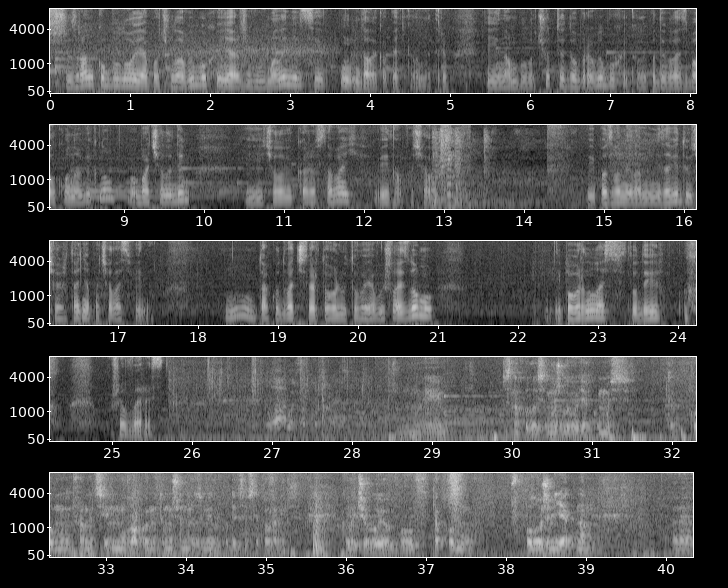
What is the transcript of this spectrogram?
ж зранку було, я почула вибухи, я живу в Малинівці, ну, недалеко 5 кілометрів. І нам було чути добре вибухи. Коли подивилась з балкона в вікно, побачили дим. І чоловік каже, вставай, війна почалась. І позвонила мені завідуюча, Таня, почалась війна. Ну, так, от 24 лютого я вийшла з дому і повернулася туди вже в вересні. Ми знаходилися, можливо, в якомусь такому інформаційному вакуумі, тому що не розуміли, куди це все повернеться. Коли Чугуєв був в такому в положенні, як нам е,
